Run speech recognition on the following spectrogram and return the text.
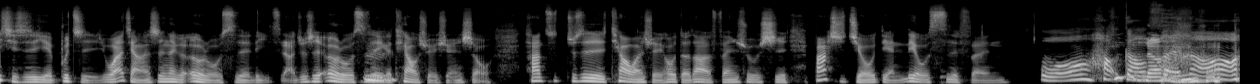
其实也不止，我要讲的是那个俄罗斯的例子啊，就是俄罗斯的一个跳水选手，嗯、他就是跳完水以后得到的分数是八十九点六四分，哇、哦，好 高分哦！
